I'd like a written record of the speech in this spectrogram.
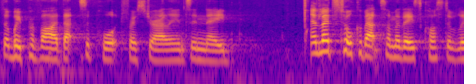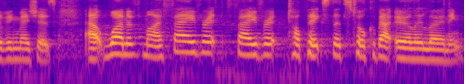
that we provide that support for Australians in need. And let's talk about some of these cost of living measures. Uh, one of my favourite, favourite topics, let's talk about early learning.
